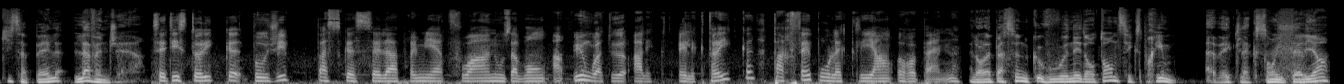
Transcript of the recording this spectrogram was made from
qui s'appelle l'Avenger. C'est historique pour Jeep parce que c'est la première fois nous avons une voiture électrique parfait pour les clients européens. Alors la personne que vous venez d'entendre s'exprime avec l'accent italien.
